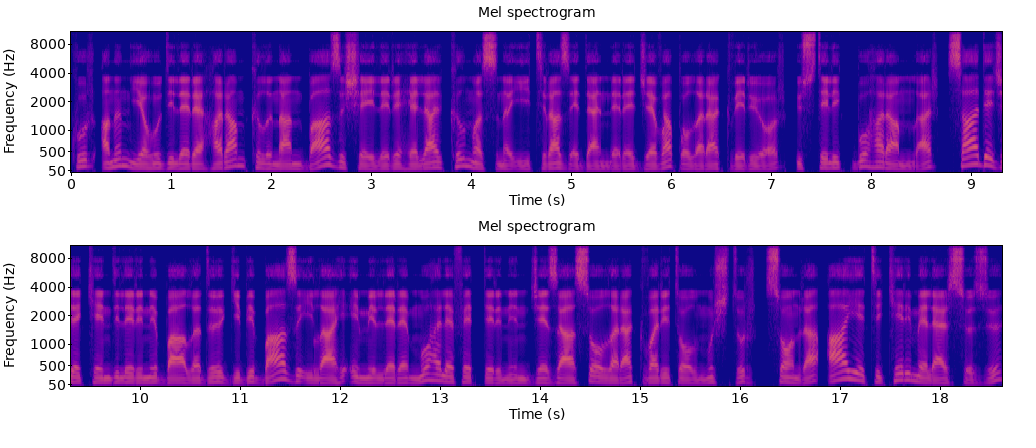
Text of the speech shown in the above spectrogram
Kur'an'ın Yahudilere haram kılınan bazı şeyleri helal kılmasına itiraz edenlere cevap olarak veriyor, üstelik bu haramlar, sadece kendilerini bağladığı gibi bazı ilahi emirlere muhalefetlerinin cezası olarak varit olmuştur. Sonra, ayeti kerimeler sözü,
